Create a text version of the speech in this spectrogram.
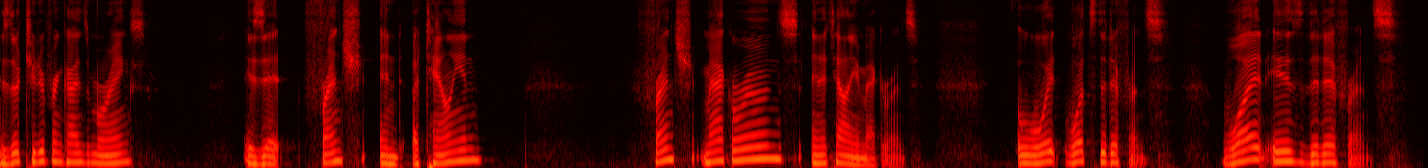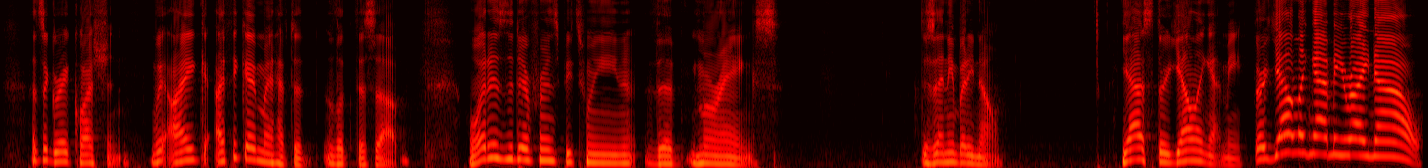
Is there two different kinds of meringues? Is it French and Italian? French macaroons and Italian macaroons. What what's the difference? What is the difference? That's a great question. We, I I think I might have to look this up. What is the difference between the meringues? Does anybody know? Yes, they're yelling at me. They're yelling at me right now.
